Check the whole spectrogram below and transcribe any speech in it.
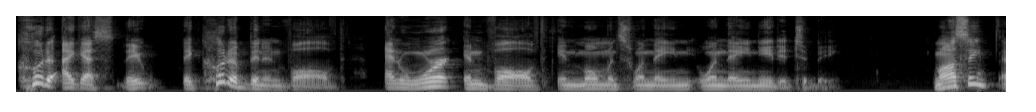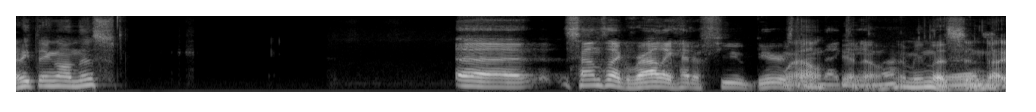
could I guess they they could have been involved and weren't involved in moments when they when they needed to be. Mosse, anything on this? Uh, sounds like Rally had a few beers well, that you game. Know, huh? I mean, listen, I,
